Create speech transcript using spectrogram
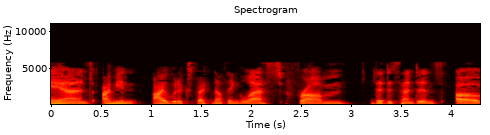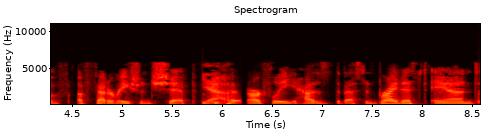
and I mean, I would expect nothing less from the descendants of a Federation ship yeah. because Starfleet has the best and brightest, and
